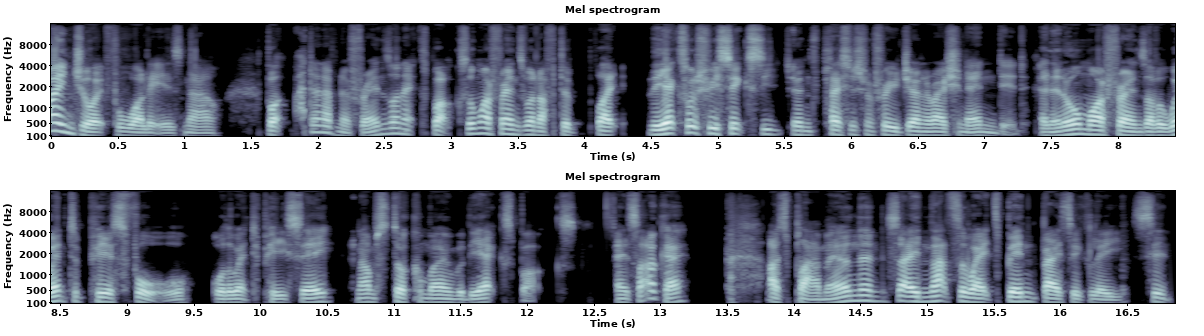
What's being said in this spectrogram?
I enjoy it for what it is now. But I don't have no friends on Xbox. All my friends went off to like the Xbox 360 and PlayStation 3 generation ended, and then all my friends either went to PS4 or they went to PC, and I'm stuck on my own with the Xbox. And it's like, okay, I just play on my own then. So and that's the way it's been basically since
